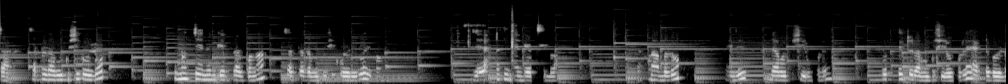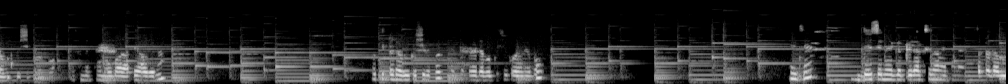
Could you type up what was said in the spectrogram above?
চার, চারটা ডাবল কুশি করব। কোনো চেনের গ্যাপ রাখব না, চারটা ডাবল কুশি করে দেবো এখন যে একটা চেনের গ্যাপ ছিল। এখন আবারও এই যে ডাবল কুশির উপরে, প্রত্যেকটা ডাবল কুশির উপরে একটা করে ডাবল কুশি করব। এখানে কোনো বাড়াতে হবে না। প্রত্যেকটা ডাবল কুশির উপর একটা করে ডাবল কুশি করে নেব। এই যে যে চেনের গ্যাপটি রাখছিলাম এখানে আমি চারটা ডাবল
